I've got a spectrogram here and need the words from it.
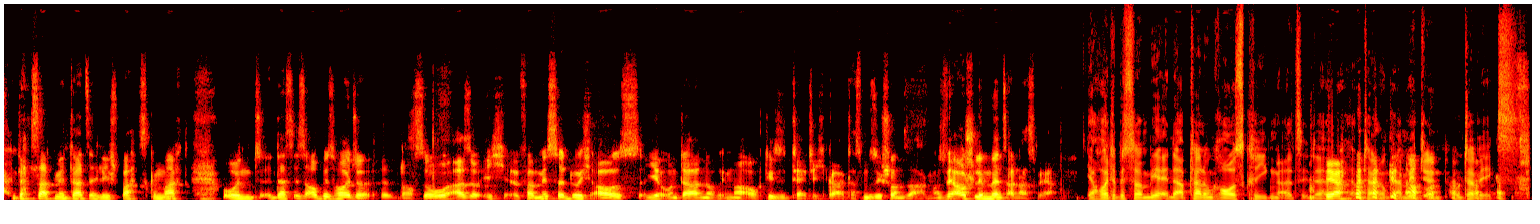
das hat mir tatsächlich Spaß gemacht und das ist auch bis heute noch so. Also ich vermisse durchaus hier und da noch immer auch diese Tätigkeit. Das muss ich schon sagen. Es wäre auch schlimm, wenn es anders wäre. Ja, heute bist du mehr in der Abteilung rauskriegen als in der ja, Abteilung genau. ermitteln unterwegs.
